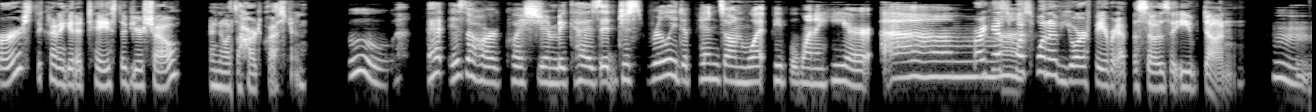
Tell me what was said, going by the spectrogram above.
first to kind of get a taste of your show? I know it's a hard question. ooh, that is a hard question because it just really depends on what people want to hear. Um Or I guess what's one of your favorite episodes that you've done? hmm.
